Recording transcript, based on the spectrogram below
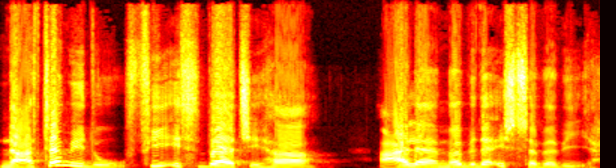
نعتمد في إثباتها على مبدأ السببية.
